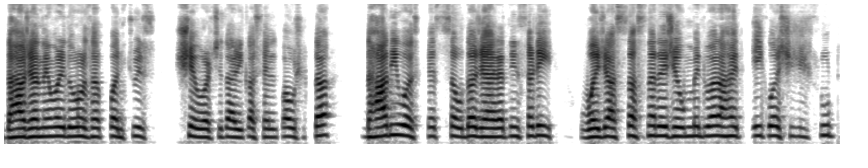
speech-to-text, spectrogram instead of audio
दहा जानेवारी दोन हजार पंचवीस शेवटची तारीख असेल. पाहू शकता दहा दिवस हे चौदा जाहिरातींसाठी वय जास्त असणारे जे उमेदवार आहेत एक वर्षाची सूट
